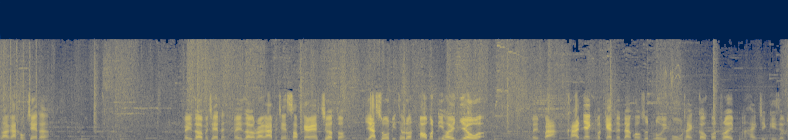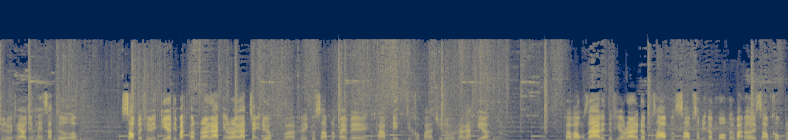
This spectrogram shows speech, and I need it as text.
ragat không chết à? Bây giờ mới chết này. Bây giờ ragat mới chết sọc Kere trượt rồi. Yasuo bị thiêu đốt máu mất đi hơi nhiều ạ. Lên bảng khá nhanh và cannon đang có rút lui ngủ thành công con ray hành trình kỳ diệu truy đuổi theo nhưng hết sát thương rồi. Sọc bên phía bên kia thì bắt con ragat nhưng ragat chạy được và quyết định của Sọc là quay về farm mid chứ không phải là truy đuổi ragat kia. Pha vòng ra đến từ fiora để đấm Sọc, Sọc sắp bị đấm mồm rồi các bạn ơi. Sọc không r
